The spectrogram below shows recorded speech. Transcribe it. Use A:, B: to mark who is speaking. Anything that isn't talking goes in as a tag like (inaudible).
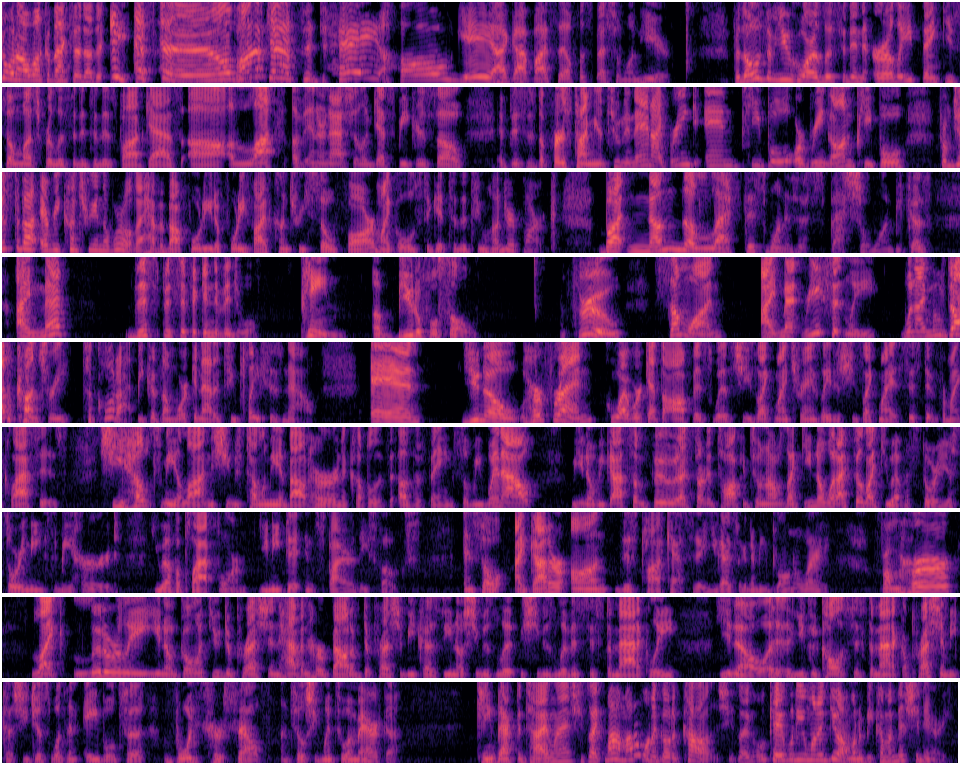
A: going on? Welcome back to another ESL podcast. Today, oh yeah, I got myself a special one here. For those of you who are listening early, thank you so much for listening to this podcast. Uh, lots of international guest speakers. So if this is the first time you're tuning in, I bring in people or bring on people from just about every country in the world. I have about 40 to 45 countries so far. My goal is to get to the 200 mark. But nonetheless, this one is a special one because I met this specific individual, Pim, a beautiful soul, through someone I met recently when I moved up country to Korat because I'm working out of two places now. And you know, her friend who I work at the office with, she's like my translator, she's like my assistant for my classes. She helps me a lot and she was telling me about her and a couple of other things. So we went out, you know, we got some food. I started talking to him. I was like, "You know what? I feel like you have a story. Your story needs to be heard. You have a platform. You need to inspire these folks." And so I got her on this podcast today. You guys are going to be blown away from her like literally you know going through depression having her bout of depression because you know she was li- she was living systematically you know uh, you could call it systematic oppression because she just wasn't able to voice herself until she went to america came back to thailand she's like mom i don't want to go to college. She's like okay what do you want to do? I want to become a missionary.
